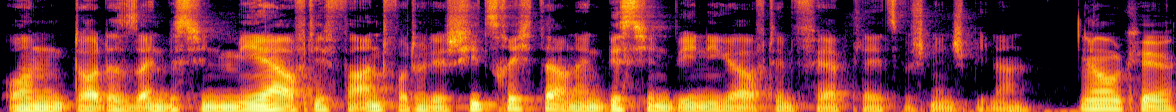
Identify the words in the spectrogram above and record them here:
Und dort ist es ein bisschen mehr auf die Verantwortung der Schiedsrichter und ein bisschen weniger auf den Fairplay zwischen den Spielern. Ja, okay.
